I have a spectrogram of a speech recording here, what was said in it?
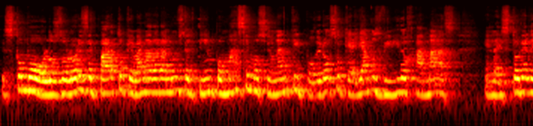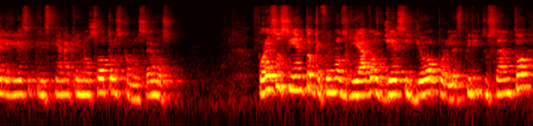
es como los dolores de parto que van a dar a luz el tiempo más emocionante y poderoso que hayamos vivido jamás en la historia de la iglesia cristiana que nosotros conocemos. Por eso siento que fuimos guiados, Jess y yo, por el Espíritu Santo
